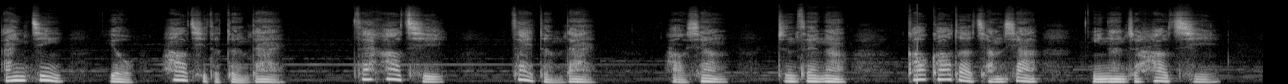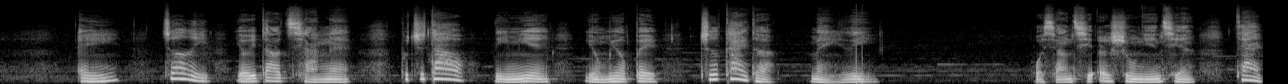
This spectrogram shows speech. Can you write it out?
安静又好奇的等待，再好奇，再等待，好像正在那高高的墙下呢喃着好奇。哎，这里有一道墙哎，不知道里面有没有被遮盖的美丽。我想起二十五年前在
